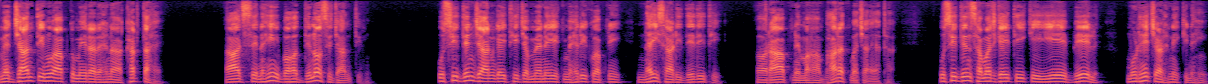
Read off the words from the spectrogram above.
मैं जानती हूँ आपको मेरा रहना अखरता है। आज से नहीं, बहुत दिनों से जानती हूँ। उसी दिन जान गई थी जब मैंने एक मेहरी को अपनी नई साड़ी दे दी थी और आपने महाभारत मचाया था। उसी दिन समझ गई थी कि ये बेल मुढ़े चढ़ने की नहीं।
